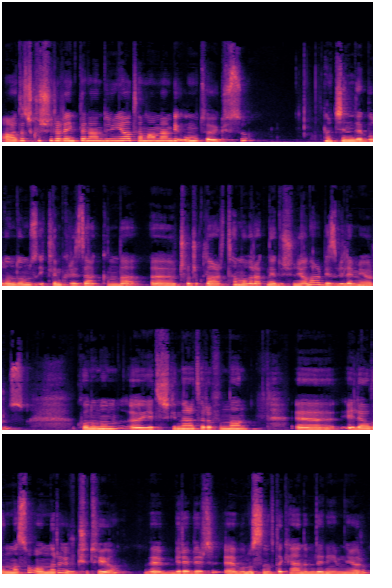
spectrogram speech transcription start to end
Ardıç kuşuyla renklenen dünya tamamen bir umut öyküsü. İçinde bulunduğumuz iklim krizi hakkında e, çocuklar tam olarak ne düşünüyorlar biz bilemiyoruz. Konunun e, yetişkinler tarafından e, ele alınması onları ürkütüyor ve birebir bunu sınıfta kendim deneyimliyorum.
